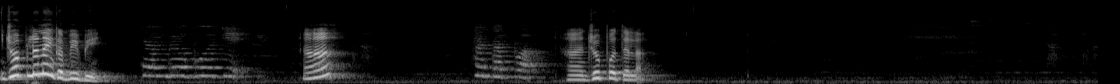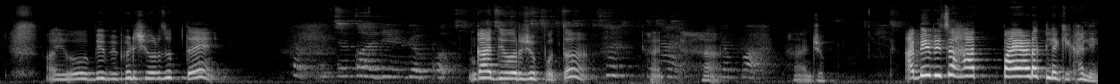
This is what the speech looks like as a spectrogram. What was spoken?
झोपलं नाही का बेबी हा हा झोपव त्याला. अयो बेबी फडशीवर झोपतंय? गादीवर झोपवत हा हा हा झोप. आ बेबीचा हात पाय अडकलं की खाली?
